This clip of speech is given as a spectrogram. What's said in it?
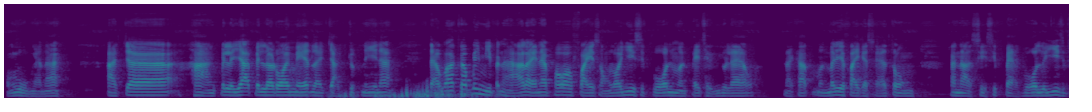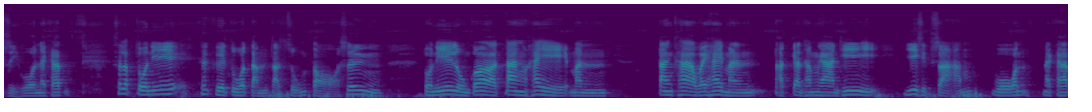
ของลุงอะนะอาจจะห่างเป็นระยะเป็นละร้อยเมตรเลยจากจุดนี้นะ แต่ว่าก็ไม่มีปัญหาอะไรนะ เพราะว่าไฟ 220 โวลต์มันไปถึงอยู่แล้วนะครับ มันไม่ได้ไฟกระแสตรง ขนาด 48 โวลต์หรือ 24 โวลต์นะครับสำหรับตัวนี้ก็คือตัวต่ำตัดสูงต่อ ซึ่งตัวนี้ลุงก็ตั้งให้มันตั้งค่าไว้ให้มันตัดการทำงานที่ 23 โวลต์นะครับ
